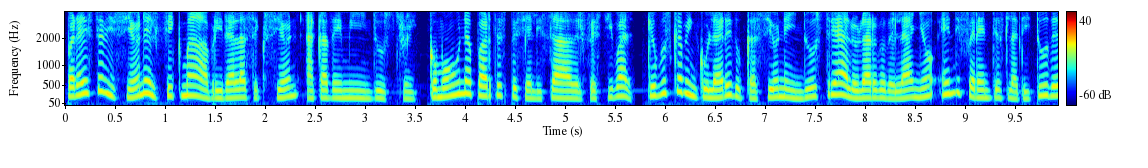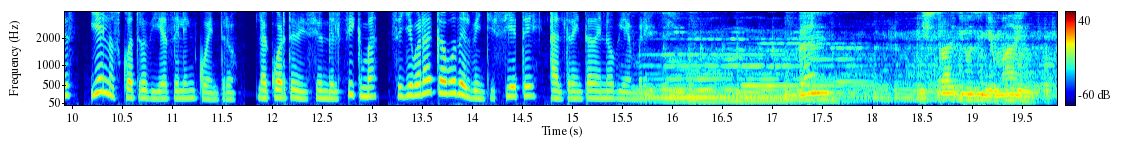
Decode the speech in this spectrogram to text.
Para esta edición, el FICMA abrirá la sección Academy Industry como una parte especializada del festival, que busca vincular educación e industria a lo largo del año en diferentes latitudes y en los cuatro días del encuentro. La cuarta edición del FICMA se llevará a cabo del 27 al 30 de noviembre. You start losing your mind.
